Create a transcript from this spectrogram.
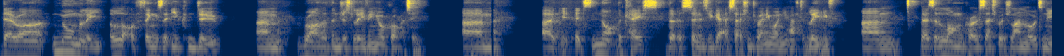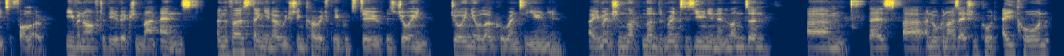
there are normally a lot of things that you can do um, rather than just leaving your property. Um, uh, it's not the case that as soon as you get a Section 21, you have to leave. Um, there's a long process which landlords need to follow, even after the eviction ban ends. And the first thing you know we should encourage people to do is join join your local renter union. Uh, you mentioned London Renters Union in London. Um, there's uh, an organisation called Acorn,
